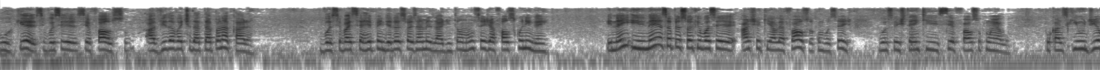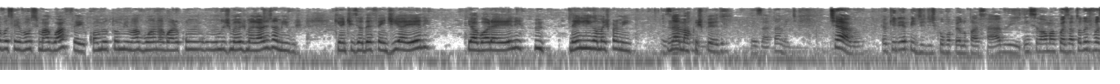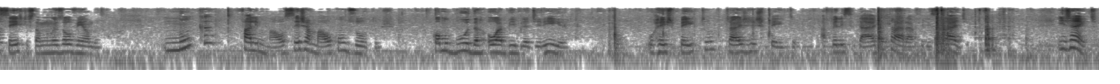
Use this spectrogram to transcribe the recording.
Porque se você ser falso, a vida vai te dar tapa na cara. Você vai se arrepender das suas amizades. Então não seja falso com ninguém. E nem, e nem essa pessoa que você acha que ela é falsa com vocês, vocês têm que ser falso com ela. Por causa que um dia vocês vão se magoar feio. Como eu tô me magoando agora com um dos meus melhores amigos. Que antes eu defendia ele e agora ele hum, nem liga mais pra mim. Não é Marcos Pedro? Exatamente. Tiago, eu queria pedir desculpa pelo passado e ensinar uma coisa a todos vocês que estão nos ouvindo. Nunca fale mal, seja mal com os outros. Como Buda ou a Bíblia diria, o respeito traz respeito. A felicidade trará felicidade. E, gente,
